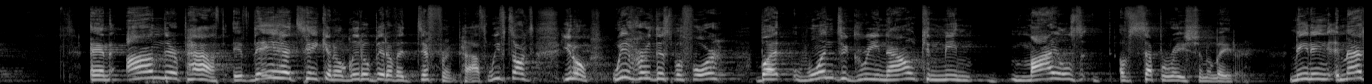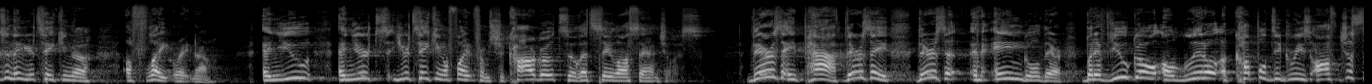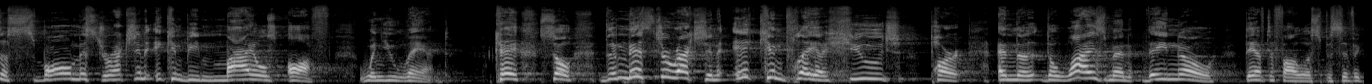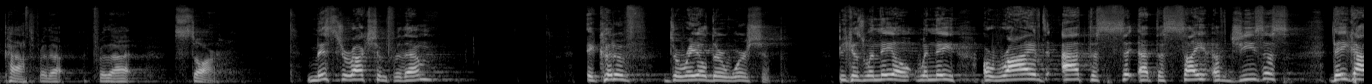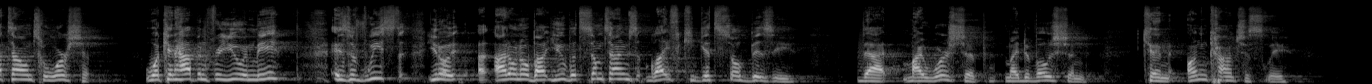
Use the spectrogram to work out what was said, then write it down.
And on their path, if they had taken a little bit of a different path, we've talked, you know, we've heard this before, but one degree now can mean miles of separation later. Meaning, imagine that you're taking a, a flight right now and you and you're you're taking a flight from Chicago to let's say Los Angeles. There's a path, there's a there's a, an angle there. But if you go a little a couple degrees off, just a small misdirection, it can be miles off when you land. Okay? So the misdirection, it can play a huge part. And the, the wise men, they know they have to follow a specific path for that, for that star. Misdirection for them, it could have derailed their worship. Because when they, when they arrived at the, at the site of Jesus, they got down to worship. What can happen for you and me is if we, you know, I don't know about you, but sometimes life can get so busy that my worship, my devotion can unconsciously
